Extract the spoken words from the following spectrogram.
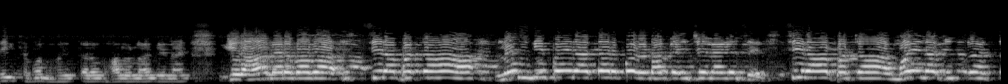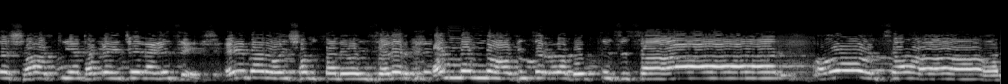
দেখে মনে হয় তার ভালো লাগে নাই। গ্রামের বাবা সিরা ফাটা লুঙ্গি পয়রা তারপর ঢাকায় চলে গেছে। সিরা ফাটা ময়লা যুক্ত একটা শার্ট নিয়ে ঢাকায় চলে গেছে। এইবার ওই সন্তানে ওই ছেলের অন্যান্য অফিসাররা বলতেছে, স্যার ও স্যার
